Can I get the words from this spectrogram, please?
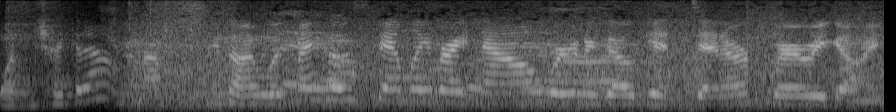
want to check it out. So i'm with my host family right now. We're gonna go get dinner. Where are we going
